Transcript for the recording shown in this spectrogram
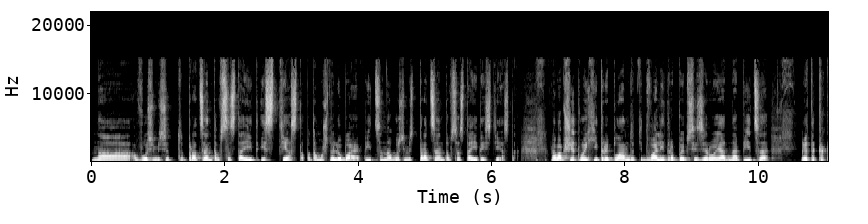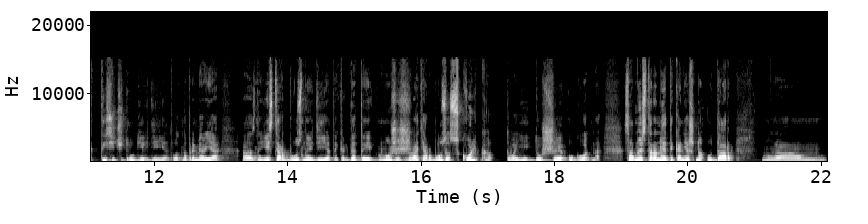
на 80% состоит из теста, потому что любая пицца на 80% состоит из теста. А вообще твой хитрый план, эти 2 литра пепси зеро и одна пицца, это как тысячи других диет. Вот, например, я а, знаю, есть арбузная диета, когда ты можешь жрать арбуза сколько твоей душе угодно. С одной стороны, это, конечно, удар эм,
